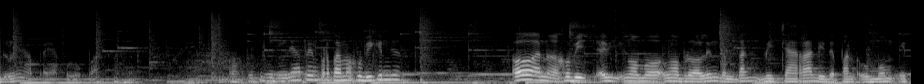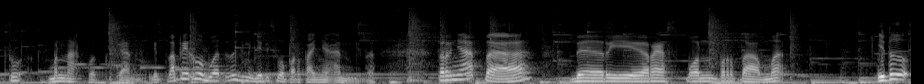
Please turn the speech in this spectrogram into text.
judulnya apa ya aku lupa waktu itu judulnya apa yang pertama aku bikin kan Oh, anu aku eh, ngobrolin tentang bicara di depan umum itu menakutkan. Gitu. Tapi aku buat itu menjadi sebuah pertanyaan gitu. Ternyata dari respon pertama itu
